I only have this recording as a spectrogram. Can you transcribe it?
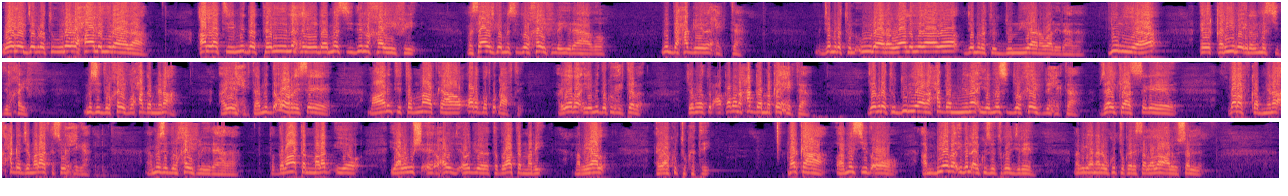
Waayo jamrata uula waxaa la yidhaahdaa alatii midda talii la xidhiidha masjid اlkhayfi masaajidka masjidulkhayf la yidhaahdo midda xaggeeda xigta. Jamrat ululana waa la yihahdaa jamrat dunyana waa la yihahdaa dunyaa ay qariiba ila masjid alkhayf. Masjid alkhayf oo xagga mina ah ayay xigtaa. Midda u horeysa ee maalintii tobnaadka ahaa orod baad ku dhaaftay. Ayada iyo midda ku xigtaba. Jamratulcaqabana xagga makay xigtaa. Jamrat dunyaana xagga mina iyo masjid alkhayf bay xigtaa. Masaajidkaas isagae darafka mina xagga jamaraadka soo xiga. Masjid alkhayf la yidhaahdaa toddobaatan malag iyo yaa lagjeeda eh, toddobaatan nabi nabiyaal ayaa ku tukatay. Marka waa masjid oo ambiyada idil ay ku soo tukan jireen. Nabigeenana uu ku tukaday sala allahu aleh wasalam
